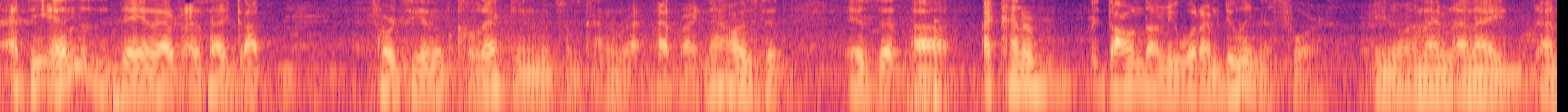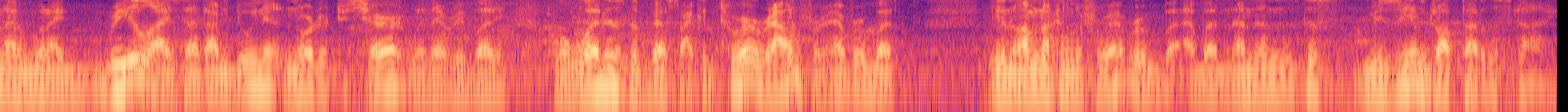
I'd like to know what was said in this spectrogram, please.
at the end of the day, and as- as I got towards the end of collecting, which I'm kind of at right now, is that is that uh, I kind of dawned on me what I'm doing this for. You know, and I and I and I when I realized that I'm doing it in order to share it with everybody. Well, what is the best? I could tour around forever, but you know, I'm not going to live forever. But, but and then this, this museum dropped out of the sky.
